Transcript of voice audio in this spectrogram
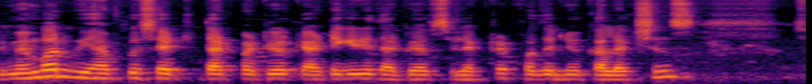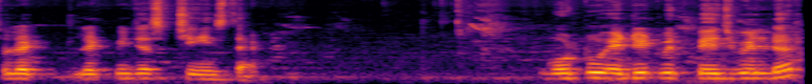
Remember we have to set that particular category that we have selected for the new collections. So let let me just change that. Go to edit with page builder.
